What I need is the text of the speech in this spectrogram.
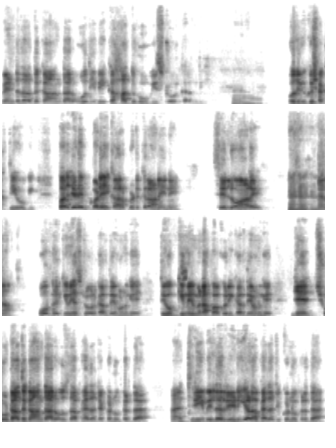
ਪਿੰਡ ਦਾ ਦੁਕਾਨਦਾਰ ਉਹਦੀ ਵੀ ਇੱਕ ਹੱਦ ਹੋਊਗੀ ਸਟੋਰ ਕਰਨ ਦੀ। ਹੂੰ। ਉਹਦੀ ਵੀ ਕੋਈ ਸ਼ਕਤੀ ਹੋਊਗੀ। ਪਰ ਜਿਹੜੇ ਬੜੇ ਕਾਰਪੋਰੇਟ ਘਰਾਣੇ ਨੇ ਸੇਲੋਂ ਵਾਲੇ ਹੂੰ ਹੂੰ ਹੈਨਾ ਉਹ ਫਿਰ ਕਿਵੇਂ ਸਟੋਰ ਕਰਦੇ ਹੋਣਗੇ ਤੇ ਉਹ। ਕਿਵੇਂ ਮੁਨਾਫਾਖੋਰੀ ਕਰਦੇ ਹੋਣਗੇ? ਜੇ ਛੋਟਾ ਦੁਕਾਨਦਾਰ ਉਸ ਦਾ ਫਾਇਦਾ ਚੱਕਣ ਨੂੰ ਫਿਰਦਾ ਹੈ। 3 ਵੀਲਰ ਰੇੜੀ ਵਾਲਾ ਫਾਇਦਾ ਚੁੱਕਣ ਨੂੰ ਫਿਰਦਾ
